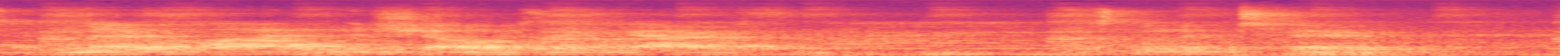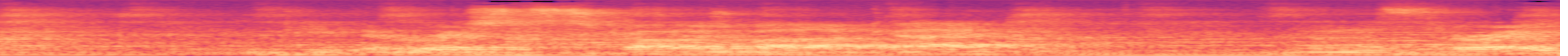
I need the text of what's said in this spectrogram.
So no than the shoulders then, Gareth. That's number two. Keep the wrists strong as well, okay? Number three.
